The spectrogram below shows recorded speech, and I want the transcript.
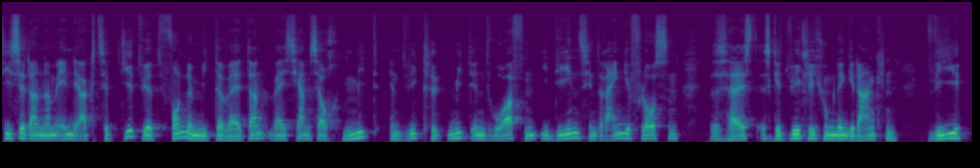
diese dann am Ende akzeptiert wird von den Mitarbeitern, weil sie haben es auch mitentwickelt, mitentworfen, Ideen sind reingeflossen. Das heißt, es geht wirklich um den Gedanken, wie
